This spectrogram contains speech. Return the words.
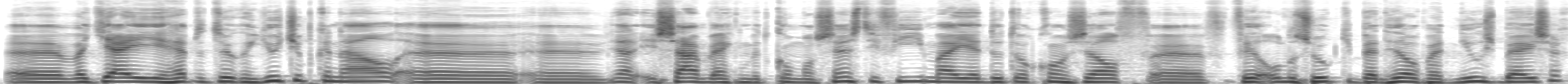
Eh want jij hebt natuurlijk een YouTube-kanaal eh, eh, ja, in samenwerking met Common Sense TV, maar je doet ook gewoon zelf veel onderzoek. Je bent heel erg met nieuws bezig.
